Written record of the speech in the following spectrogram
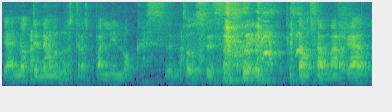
ya no tenemos nuestras palelocas, entonces este, estamos amargados.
